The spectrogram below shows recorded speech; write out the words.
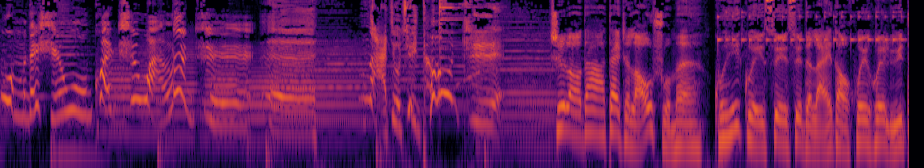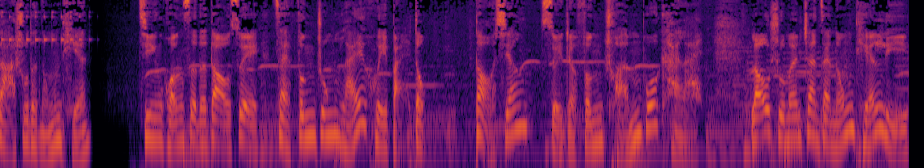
我们的食物快吃完了，吱。呃，那就去偷吃。支老大带着老鼠们鬼鬼祟祟的来到灰灰驴大叔的农田，金黄色的稻穗在风中来回摆动，稻香随着风传播开来。老鼠们站在农田里，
